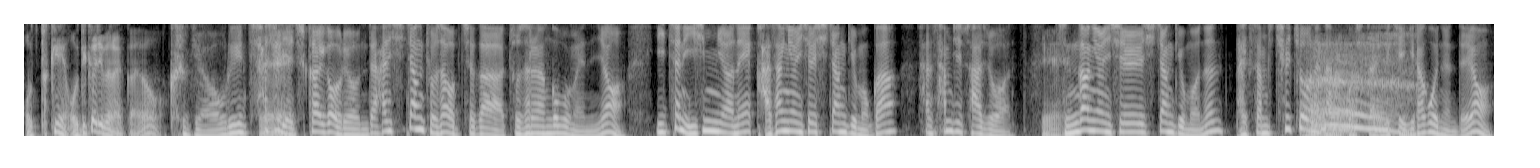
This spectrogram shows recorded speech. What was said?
어떻게 어디까지 변할까요? 그러게요. 우리 사실 네. 예측하기가 어려운데 한 시장 조사 업체가 조사를 한 거 보면요. 2020년에 가상현실 시장 규모가 한 34조 원, 예. 증강현실 시장 규모는 137조 원에 달할 것이다 이렇게 얘기를 하고 있는데요.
